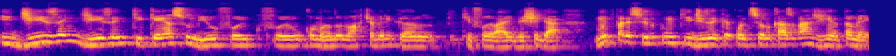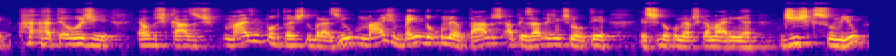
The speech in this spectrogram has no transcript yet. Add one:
E dizem, dizem que quem assumiu foi, foi um comando norte-americano que foi lá investigar. Muito parecido com o que dizem que aconteceu no caso Varginha também. Até hoje é um dos casos mais importantes do Brasil, mais bem documentados, apesar de a gente não ter esses documentos que a Marinha diz que sumiu,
